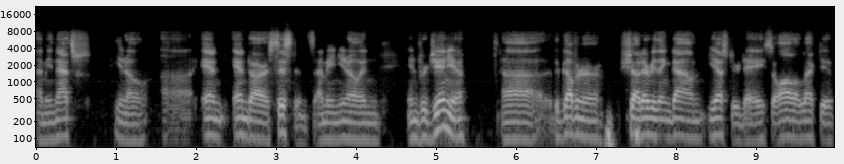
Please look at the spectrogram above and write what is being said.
I mean, that's you know, uh, and and our assistance. I mean, you know, in in Virginia, uh, the governor shut everything down yesterday, so all elective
